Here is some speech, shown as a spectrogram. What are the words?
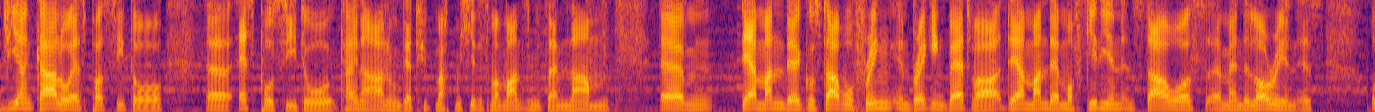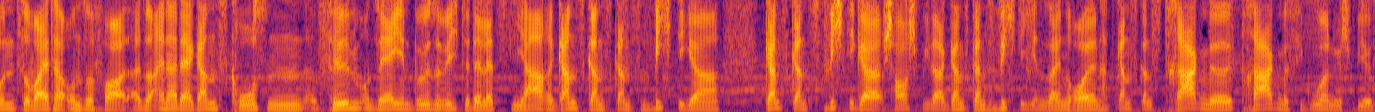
Giancarlo Esposito. Äh, Esposito, keine Ahnung, der Typ macht mich jedes Mal wahnsinnig mit seinem Namen. Ähm, der Mann, der Gustavo Fring in Breaking Bad war, der Mann, der Moff Gideon in Star Wars äh, Mandalorian ist und so weiter und so fort. Also einer der ganz großen Film- und Serienbösewichte der letzten Jahre. Ganz, ganz, ganz wichtiger, ganz, ganz wichtiger Schauspieler, ganz, ganz wichtig in seinen Rollen, hat ganz, ganz tragende, tragende Figuren gespielt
